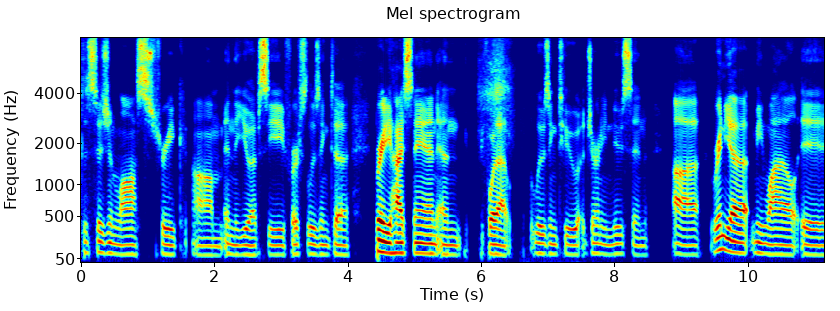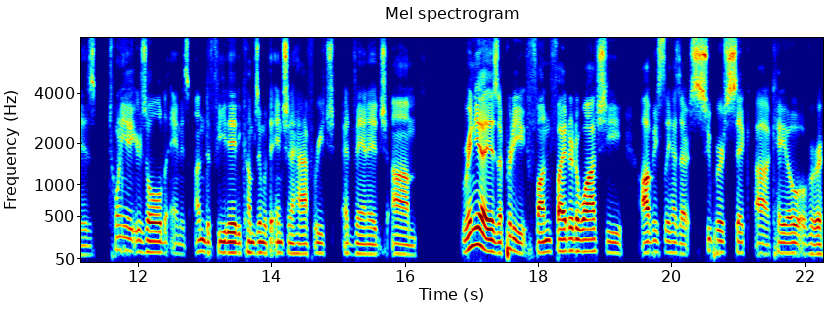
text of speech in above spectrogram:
decision loss streak um, in the UFC, first losing to Brady Hiestand, and before that, losing to Journey Newson. Uh, Rinya, meanwhile, is 28 years old and is undefeated. He comes in with an inch and a half reach advantage. Um, Rinya is a pretty fun fighter to watch. He obviously has a super sick uh, KO over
